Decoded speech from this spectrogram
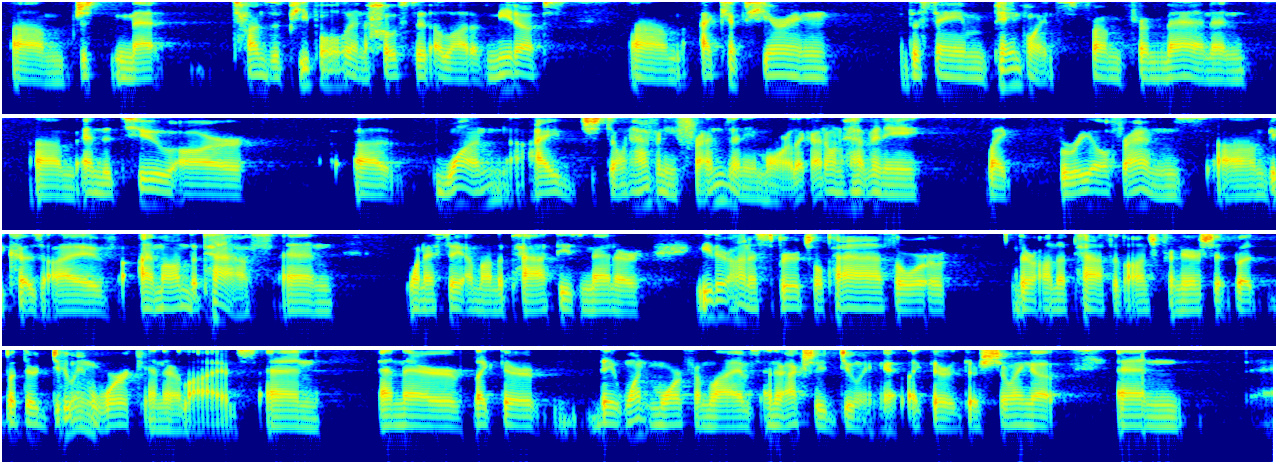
um, just met tons of people and hosted a lot of meetups, um, I kept hearing the same pain points from, from men. And, um, and the two are uh, one, I just don't have any friends anymore. Like I don't have any like real friends um, because I've I'm on the path, and when I say I'm on the path, these men are either on a spiritual path or they're on the path of entrepreneurship, but but they're doing work in their lives. And and they're like they're they want more from lives and they're actually doing it. Like they're they're showing up and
